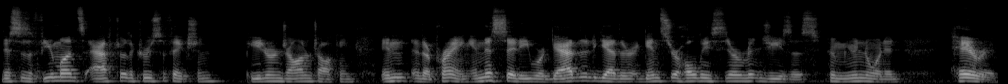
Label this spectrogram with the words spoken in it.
this is a few months after the crucifixion, Peter and John are talking, and they're praying. In this city we're gathered together against your holy servant Jesus, whom you anointed, Herod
